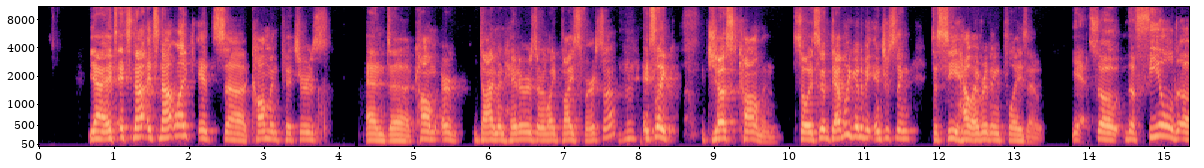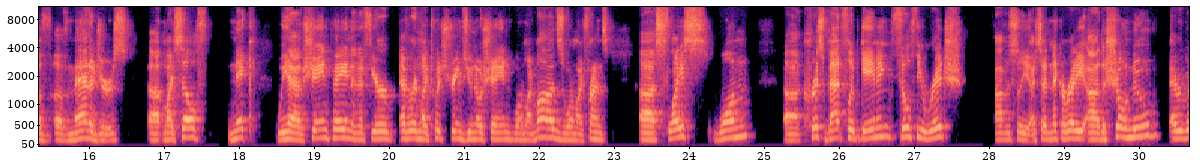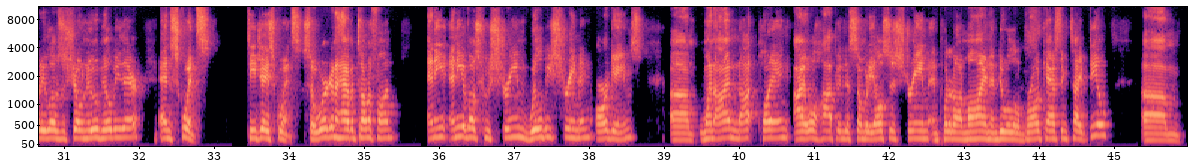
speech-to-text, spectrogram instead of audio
Yeah, it's it's not it's not like it's uh common pitchers and uh com or diamond hitters or like vice versa. Mhm. It's like just common. So it's definitely gonna be interesting to see how everything plays out. Yeah. So the field of of managers, uh, myself, Nick, we have Shane Payne, and if you're ever in my Twitch streams, you know Shane, one of my mods, one of my friends. Uh, Slice one, uh, Chris Batflip Gaming, Filthy Rich. Obviously, I said Nick already. Uh, the show noob, everybody loves the show noob. He'll be there, and Squints, TJ Squints. So we're gonna have a ton of fun. Any any of us who stream will be streaming our games. Um, when I'm not playing, I will hop into somebody else's stream and put it on mine and do a little broadcasting type deal. Um,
